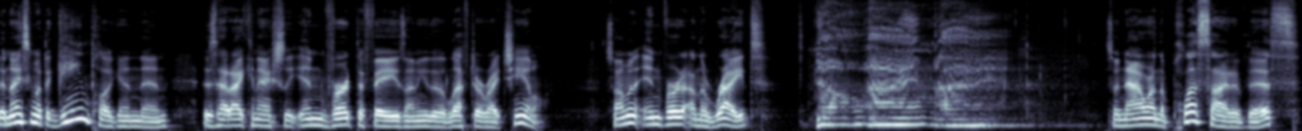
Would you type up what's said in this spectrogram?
the nice thing with the gain plugin then is that I can actually invert the phase on either the left or right channel. So I'm going to invert it on the right. No, I'm blind. So now we're on the plus side of this.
